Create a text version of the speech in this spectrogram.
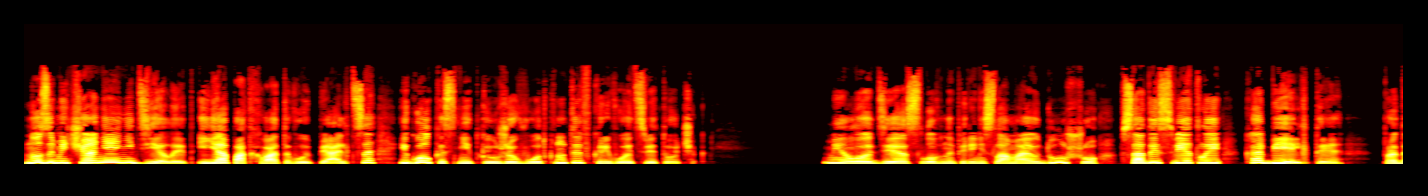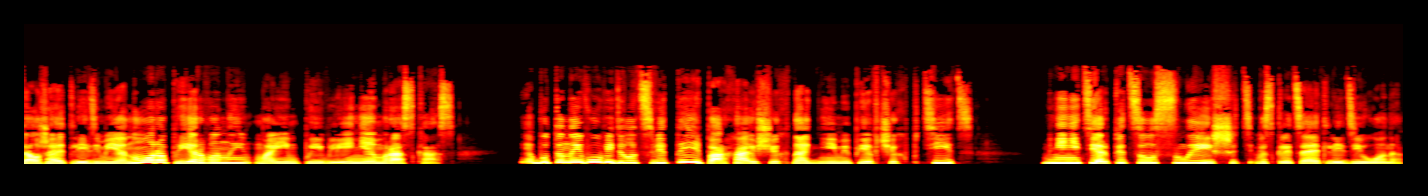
но замечания не делает, и я подхватываю пяльце, иголка с ниткой уже воткнутой в кривой цветочек. Мелодия словно перенесла мою душу в сады светлой Кабельты, продолжает леди Миянора, прерванный моим появлением рассказ. Я будто наяву увидела цветы, порхающих над ними певчих птиц. «Мне не терпится услышать!» — восклицает леди Иона.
